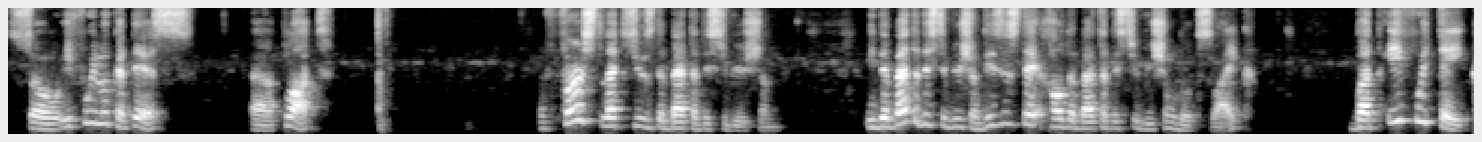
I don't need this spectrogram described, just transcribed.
So if we look at this uh, plot, first let's use the beta distribution. In the beta distribution, this is the, how the beta distribution looks like. But if we take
